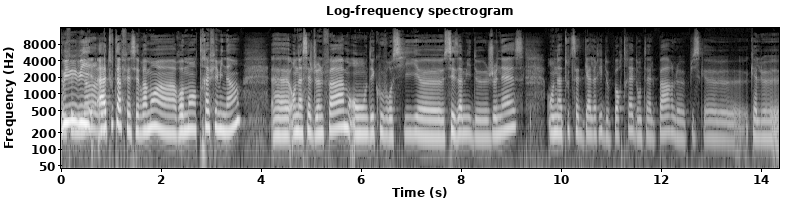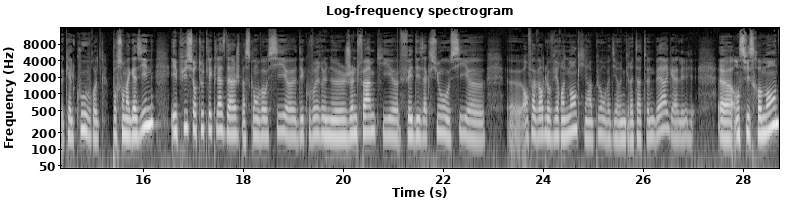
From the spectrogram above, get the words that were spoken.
oui, oui, oui, ah, tout à fait. C'est vraiment un roman très féminin. Euh, on a cette jeune femme, on découvre aussi euh, ses amis de jeunesse, on a toute cette galerie de portraits dont elle parle, puisque qu'elle couvre pour son magazine, et puis sur toutes les classes d'âge, parce qu'on va aussi euh, découvrir une jeune femme qui euh, fait des actions aussi euh, en faveur de l'environnement, qui est un peu, on va dire, une Greta Thunberg, elle est en Suisse romande,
